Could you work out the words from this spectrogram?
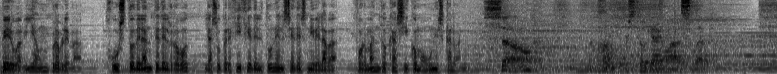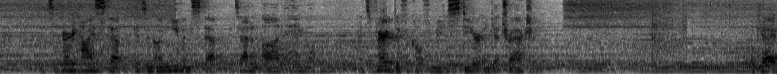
Pero había un problema. Justo delante del robot, la superficie del túnel se desnivelaba, formando casi como un escalón. So, we're still getting a lot of slip. It's a very high step, it's an uneven step, it's at an odd angle. It's very difficult for me to steer and get traction. Okay.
